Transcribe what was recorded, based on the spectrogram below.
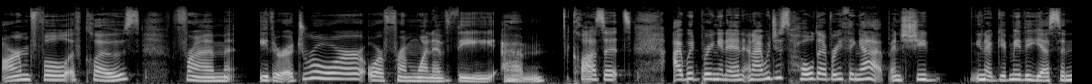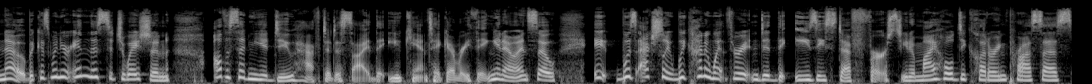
armful of clothes from either a drawer or from one of the um, closets, I would bring it in and I would just hold everything up and she'd you know, give me the yes and no. Because when you're in this situation, all of a sudden you do have to decide that you can't take everything, you know. And so it was actually, we kind of went through it and did the easy stuff first. You know, my whole decluttering process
